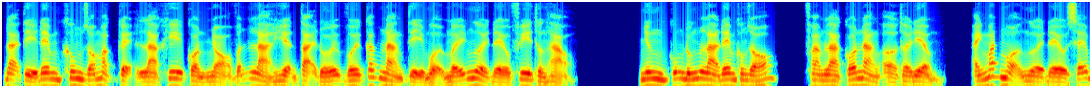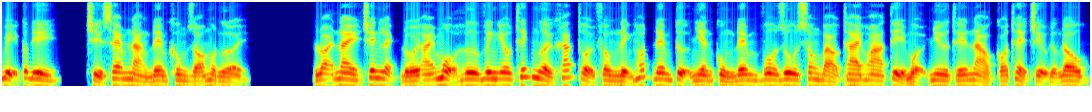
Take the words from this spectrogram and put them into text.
đại tỷ đêm không gió mặc kệ là khi còn nhỏ vẫn là hiện tại đối với các nàng tỷ muội mấy người đều phi thường hảo. Nhưng cũng đúng là đêm không gió, phàm là có nàng ở thời điểm, ánh mắt mọi người đều sẽ bị cướp đi, chỉ xem nàng đêm không gió một người. Loại này trên lệch đối ái mộ hư vinh yêu thích người khác thổi phồng nịnh hót đêm tự nhiên cùng đêm vô du song bảo thai hoa tỷ muội như thế nào có thể chịu đựng đâu.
